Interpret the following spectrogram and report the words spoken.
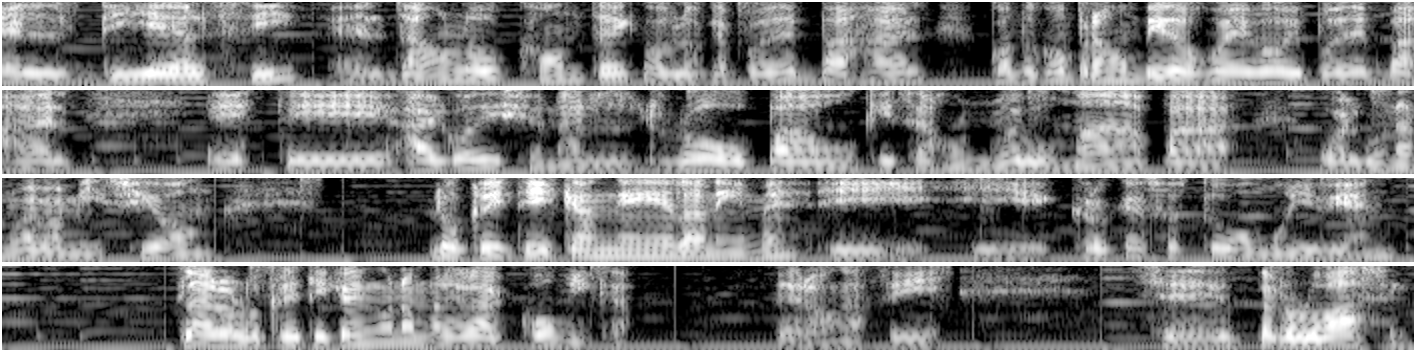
el DLC, el download content o lo que puedes bajar cuando compras un videojuego y puedes bajar este, algo adicional, ropa o quizás un nuevo mapa o alguna nueva misión. Lo critican en el anime y, creo que eso estuvo muy bien. Claro, lo critican de una manera cómica, pero aún así, pero lo hacen.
